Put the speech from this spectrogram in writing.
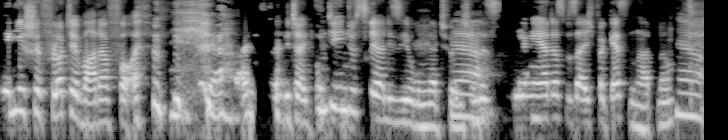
die englische Flotte war da vor allem. Ja. und die Industrialisierung natürlich. Ja. Und das ist lange her, dass man es eigentlich vergessen hat. Ne? Ja.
